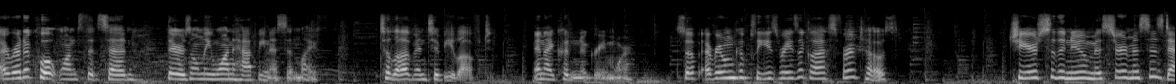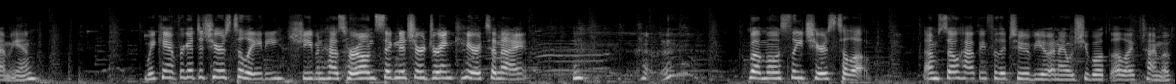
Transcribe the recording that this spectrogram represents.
I read a quote once that said, There is only one happiness in life to love and to be loved. And I couldn't agree more. So if everyone could please raise a glass for a toast. Cheers to the new Mr. and Mrs. Demian. We can't forget to cheers to Lady. She even has her own signature drink here tonight. but mostly cheers to love. I'm so happy for the two of you, and I wish you both a lifetime of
